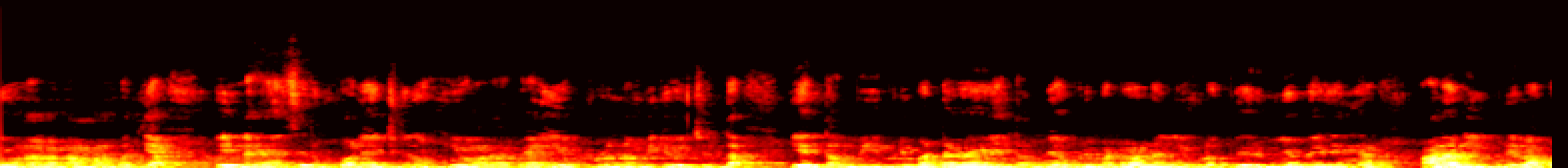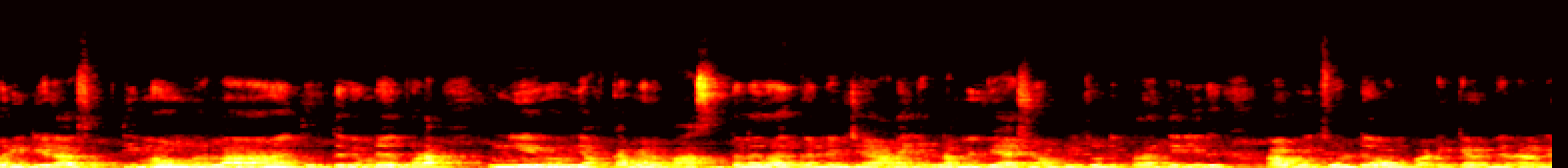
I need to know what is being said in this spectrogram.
இவனெல்லாம் நம்மளும் பார்த்தியா என்ன சிறு கொலை வச்சுக்கணும். இவனை மேலே எவ்வளோ நம்பிக்கை வச்சுருந்தா? என் தம்பி இப்படிப்பட்டவன் என் தம்பி அப்படிப்பட்டவன் நான் எவ்வளோ பெருமையாக பேசுறியா? ஆனால் நீ இப்படியெல்லாம் பண்ணிட்டேடா சத்தியமாக உன்னெல்லாம் திருத்தவே முடியாது. போடா. நீ அக்கா மேலே பாசத்தில் தான் இருக்கேன்னு நினச்சேன். ஆனால் எல்லாமே வேஷம் அப்படின்னு சொல்லி இப்போ தான் தெரியுது அப்படின்னு சொல்லிட்டு அவங்க பாட்டி கிளம்பிடுறாங்க.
